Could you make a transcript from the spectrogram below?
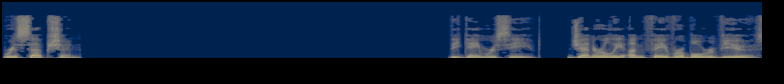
Reception The game received generally unfavorable reviews,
